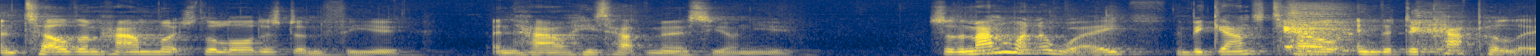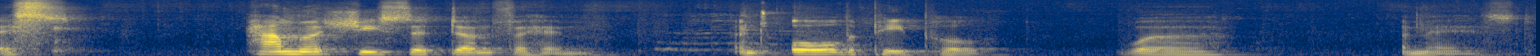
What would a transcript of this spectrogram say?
and tell them how much the Lord has done for you and how he's had mercy on you. So the man went away and began to tell in the Decapolis how much Jesus had done for him. And all the people were amazed.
